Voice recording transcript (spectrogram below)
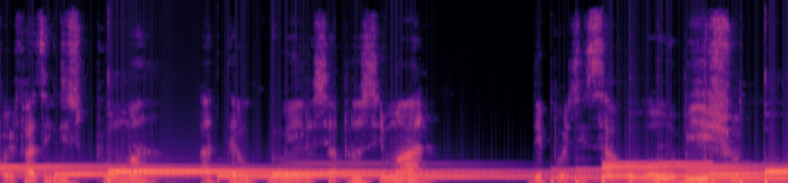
Foi fazendo espuma até o coelho se aproximar. Depois ensaboou o bicho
